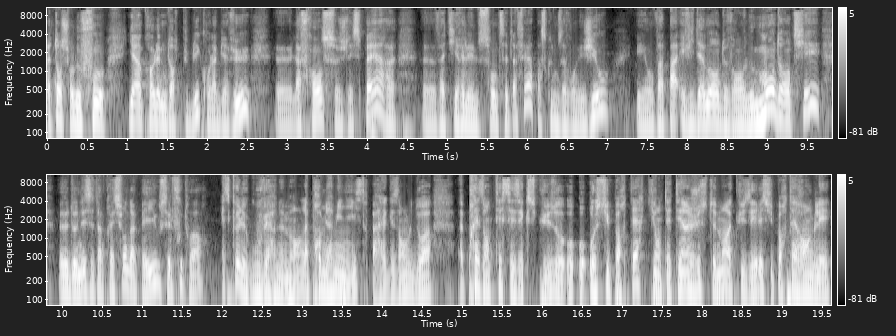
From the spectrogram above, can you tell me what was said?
Maintenant, sur le fond, il y a un problème d'ordre public, on l'a bien vu. Euh, la France, je l'espère, euh, va tirer les leçons de cette affaire parce que nous avons les JO. Et on ne va pas, évidemment, devant le monde entier, euh, donner cette impression d'un pays où c'est le foutoir. Est-ce que le gouvernement, la Première ministre, par exemple, doit euh, présenter ses excuses aux, aux- aux supporters qui ont été injustement accusés, les supporters anglais?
